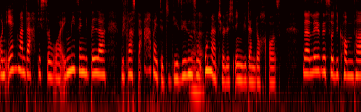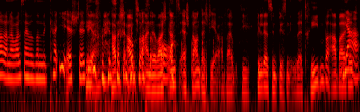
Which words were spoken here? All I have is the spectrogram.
Und irgendwann dachte ich so, boah, irgendwie sehen die Bilder mit was bearbeitet die. Sie sehen so Aha. unnatürlich irgendwie dann doch aus. Und dann lese ich so die Kommentare und dann war das einfach so eine KI erstellte Ja, Influencerin. habe ich auch so war eine, da war ich oh. ganz erstaunt, dass die, aber die Bilder sind ein bisschen übertrieben bearbeitet. Ja,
